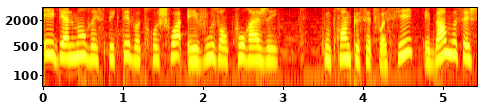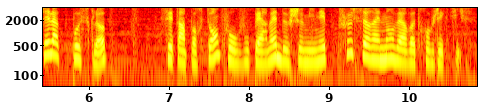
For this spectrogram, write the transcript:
également respecter votre choix et vous encourager. Comprendre que cette fois-ci, eh ben, vous séchez la pause clope. C'est important pour vous permettre de cheminer plus sereinement vers votre objectif.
